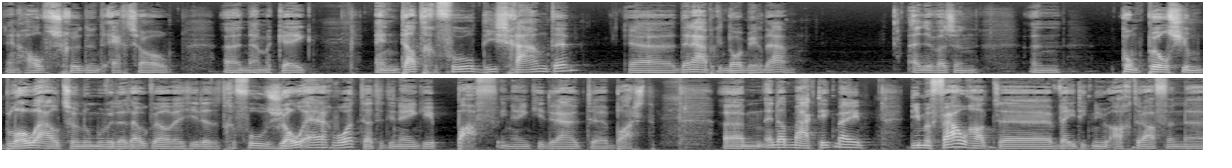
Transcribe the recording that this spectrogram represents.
En hoofdschuddend echt zo uh, naar me keek. En dat gevoel, die schaamte, uh, daarna heb ik het nooit meer gedaan. En er was een, een compulsion blowout, zo noemen we dat ook wel, weet je. Dat het gevoel zo erg wordt dat het in één keer paf, in één keer eruit uh, barst. Um, en dat maakte ik mee. Die mevrouw had, uh, weet ik nu achteraf, een uh,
